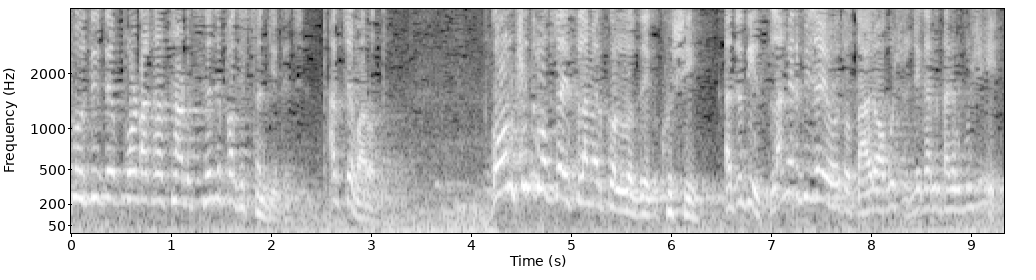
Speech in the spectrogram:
ফুর্তিতে পটাকা ছাড়ছে যে পাকিস্তান জিতেছে। থাকছে ভারত। কোন খিদমতটা ইসলামের করল যে খুশি? আর যদি ইসলামের বিজয় হতো, তাহলে অবশ্যই যেখানে থাকেন খুশি।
